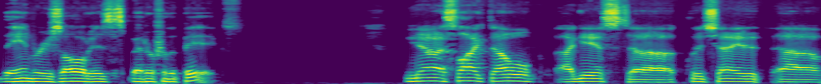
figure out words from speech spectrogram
the end result is it's better for the pigs. You know, it's like the old, I guess, uh, cliche that, uh,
